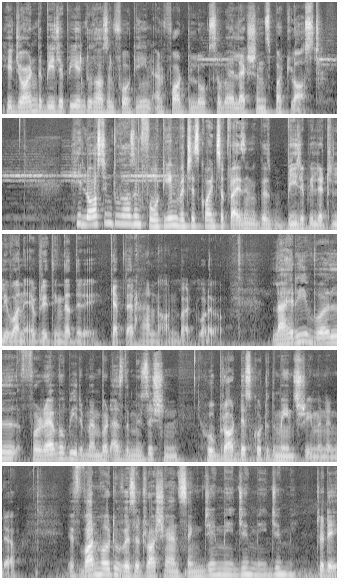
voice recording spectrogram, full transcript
He joined the BJP in 2014 and fought the Lok Sabha elections but lost. He lost in 2014, which is quite surprising because BJP literally won everything that they kept their hand on, but whatever. Lahiri will forever be remembered as the musician who brought disco to the mainstream in India. If one were to visit Russia and sing Jimmy, Jimmy, Jimmy today,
